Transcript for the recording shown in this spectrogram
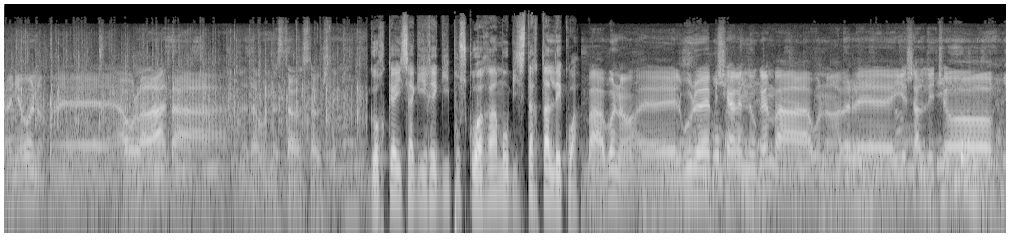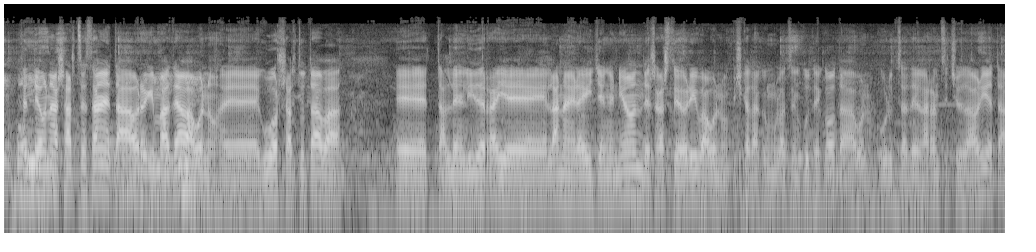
baina bueno, eh ahola da eta eta bueno, ez da ez da guztik. Gorka izagirre gipuzkoara mobistar taldekoa. Ba, bueno, eh, elburu e, pixka genduken, ba, bueno, a ber, e, iesalditxo jende ona sartzezan eta horrekin batea, ba, bueno, e, gu hor sartuta, ba, e, taldeen liderrai e, lana ere egiten genion, desgaste hori ba, bueno, pixkat akumulatzen juteko, eta bueno, gurutzate garrantzitsu da hori, eta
